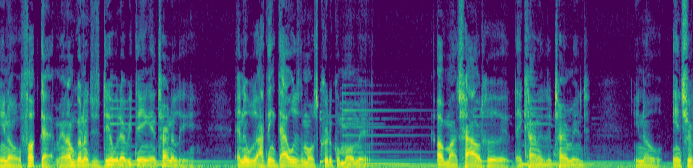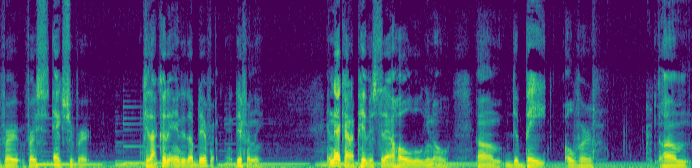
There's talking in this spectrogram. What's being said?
you know, fuck that, man. I'm gonna just deal with everything internally. And it was I think that was the most critical moment of my childhood that kind of determined, you know, introvert versus extrovert. Cause I could have ended up different differently. And that kind of pivots to that whole, you know, um, debate over um,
